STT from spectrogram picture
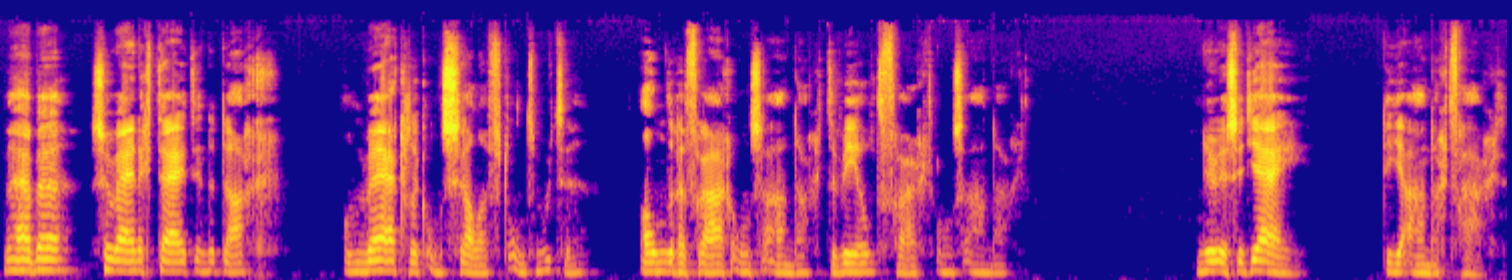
We hebben zo weinig tijd in de dag om werkelijk onszelf te ontmoeten. Anderen vragen onze aandacht, de wereld vraagt onze aandacht. Nu is het jij die je aandacht vraagt.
